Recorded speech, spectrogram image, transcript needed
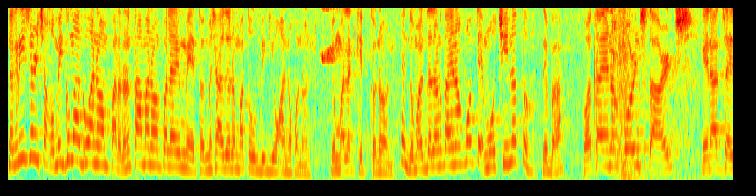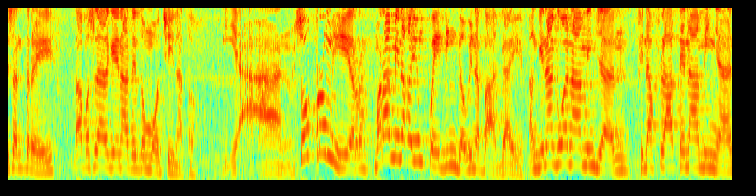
Nag-research ako, may gumagawa naman pala. Nung tama naman pala yung method, masyado lang matubig yung ano ko nun. Yung malagkit ko nun. Eh, dumaldal lang tayo ng konti. Mochi na to, di ba? Kuha tayo ng cornstarch, natin sa isang tray. Tapos lalagay natin itong mochi na to. Yan. So from here, marami na kayong pwedeng gawin na bagay. Ang ginagawa namin dyan, fina-flatten namin yan.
